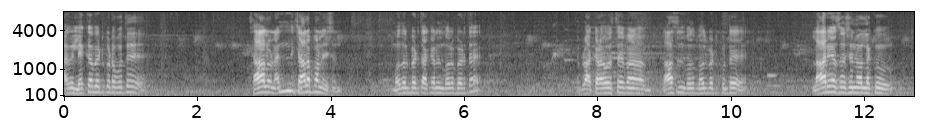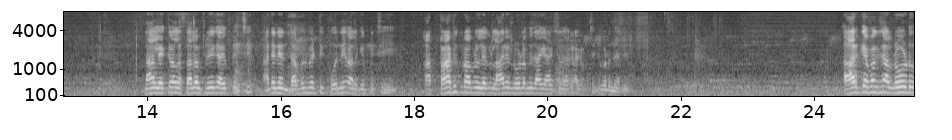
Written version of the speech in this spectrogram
అవి లెక్క పెట్టుకోకపోతే చాలా ఉన్నాయి. అన్ని చాలా పనులు చేసింది మొదలు పెడితే అక్కడి నుంచి మొదలు పెడితే ఇప్పుడు అక్కడ వస్తే మన లాస్ట్ నుంచి మొదలు పెట్టుకుంటే లారీ అసోసియేషన్ వాళ్ళకు నాలుగు ఎకరాల స్థలం ఫ్రీగా ఇప్పించి అంటే నేను డబ్బులు పెట్టి కొని వాళ్ళకి ఇప్పించి ఆ ట్రాఫిక్ ప్రాబ్లం లేకుండా లారీ రోడ్ల మీద యాక్సిడెంట్ అక్కడ అక్కడ ఇవ్వడం జరిగింది. ఆర్కే ఫంక్షన్ రోడ్డు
